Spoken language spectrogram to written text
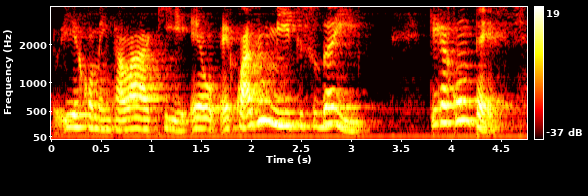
Eu ia comentar lá que é, é quase um mito isso daí. O que, que acontece?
